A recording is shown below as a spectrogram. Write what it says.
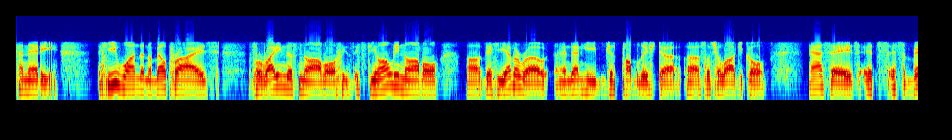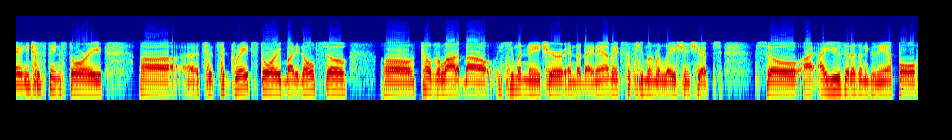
Canetti. He won the Nobel Prize for writing this novel. It's the only novel uh, that he ever wrote, and then he just published a, a sociological essays. It's it's a very interesting story. Uh, it's it's a great story, but it also uh, tells a lot about human nature and the dynamics of human relationships. So I, I use it as an example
